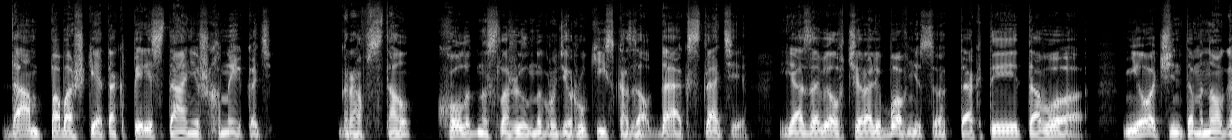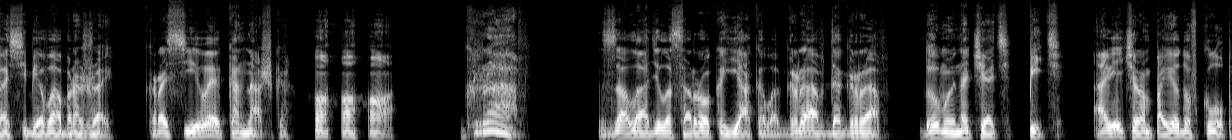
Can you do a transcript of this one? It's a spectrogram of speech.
Дам по башке, так перестанешь хныкать!» Граф встал, холодно сложил на груди руки и сказал, «Да, кстати, я завел вчера любовницу, так ты того, не очень-то много о себе воображай. Красивая канашка, хо-хо-хо!» «Граф!» Заладила сорока Якова, граф да граф. Думаю начать пить, а вечером поеду в клуб.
